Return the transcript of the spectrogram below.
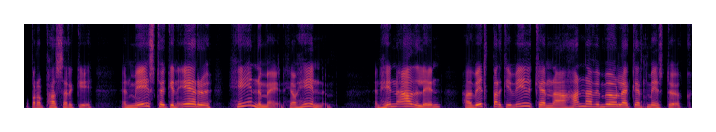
og bara passar ekki en mistökin eru hinum megin hjá hinum. En hinn aðlinn, hann vill bara ekki viðkenna að hann hafi mögulega gert mistök.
